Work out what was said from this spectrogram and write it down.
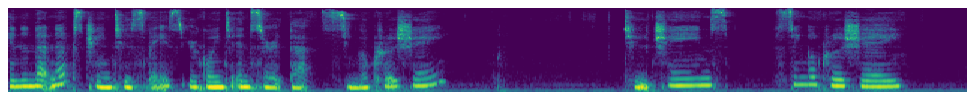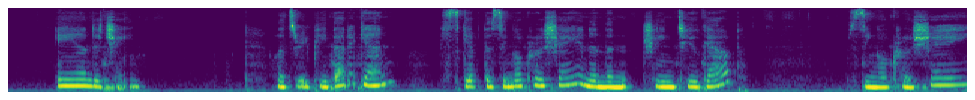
And in that next chain two space, you're going to insert that single crochet, two chains, single crochet, and a chain. Let's repeat that again. Skip the single crochet and in the chain two gap, single crochet,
